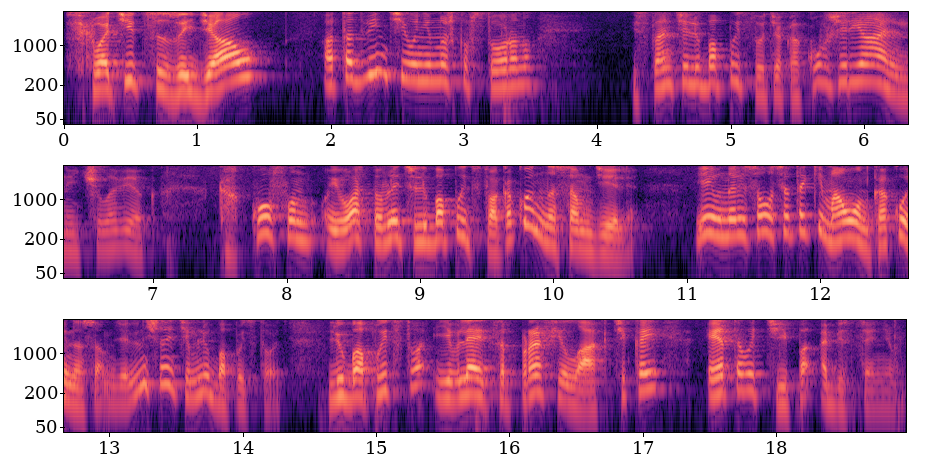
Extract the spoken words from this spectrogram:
схватиться за идеал, отодвиньте его немножко в сторону и станьте любопытствовать, а каков же реальный человек? Каков он? И у вас появляется любопытство. А какой он на самом деле? Я его нарисовал себя таким, а он какой на самом деле? Начинайте им любопытствовать. Любопытство является профилактикой этого типа обесценивания.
